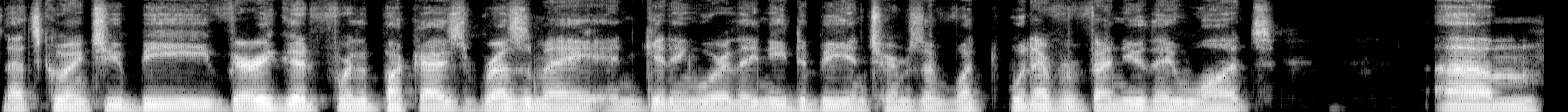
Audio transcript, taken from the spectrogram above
That's going to be very good for the Buckeyes' resume and getting where they need to be in terms of what whatever venue they want. Um,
